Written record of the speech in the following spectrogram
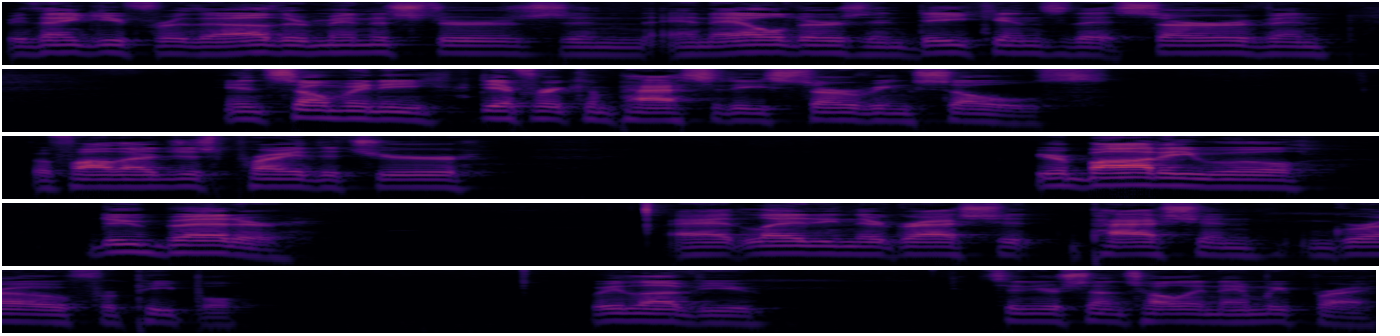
We thank you for the other ministers and, and elders and deacons that serve in, in so many different capacities serving souls. But Father, I just pray that your, your body will do better at letting their passion grow for people. We love you. It's in your Son's holy name we pray.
